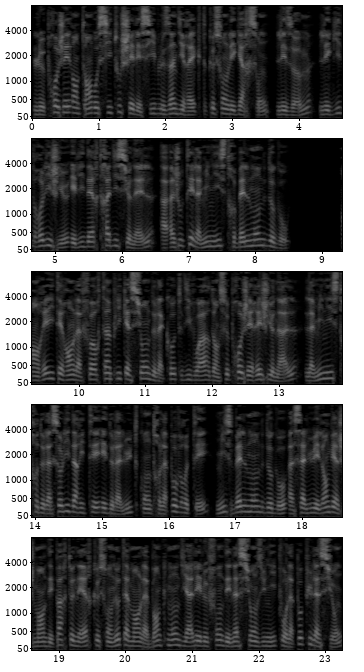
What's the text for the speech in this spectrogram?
Le projet entend aussi toucher les cibles indirectes que sont les garçons, les hommes, les guides religieux et leaders traditionnels, a ajouté la ministre Belmonde Dogo. En réitérant la forte implication de la Côte d'Ivoire dans ce projet régional, la ministre de la Solidarité et de la lutte contre la pauvreté, Miss Belmonde Dogo a salué l'engagement des partenaires que sont notamment la Banque mondiale et le Fonds des Nations Unies pour la population,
